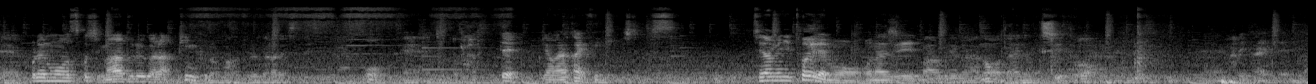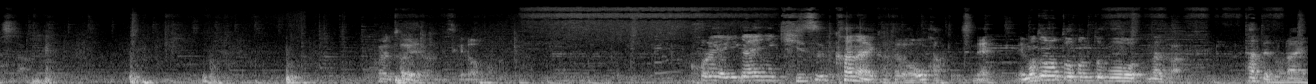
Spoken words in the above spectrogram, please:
えー、これも少しマーブル柄ピンクのマーブル柄ですね。を、えー、ちょっと貼って柔らかい雰囲気にしてます。ちなみにトイレも同じマーブル柄のダイナミックシートを、えー、張り替えてみました。これトイレなんですけど。これ意外に気づかない方が多かったですね。もともと本当こうなんか縦のライン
